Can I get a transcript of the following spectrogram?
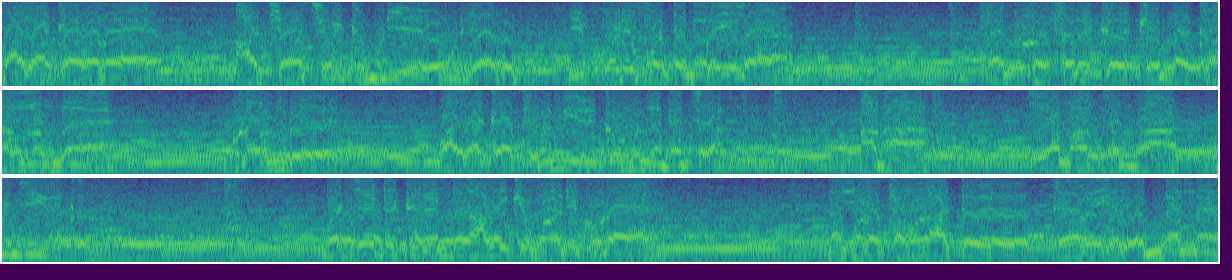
பாஜகவால ஆட்சி ஆச்சரிக்க முடியவே முடியாது. இப்படிப்பட்ட நிலையில தங்களோட சறுக்கு என்ன காரணம்னு உணர்ந்து பாஜக திரும்பி இருக்கும்னு நினைச்சேன். ஆனா ஏமாற்றம் தான் மிஞ்சி இருக்கு. பட்ஜெட்டுக்கு ரெண்டு நாளைக்கு முன்னாடி கூட நம்மளோட தமிழ்நாட்டு தேவைகள் என்னன்னு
